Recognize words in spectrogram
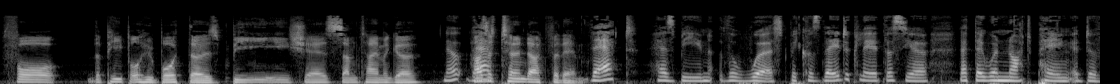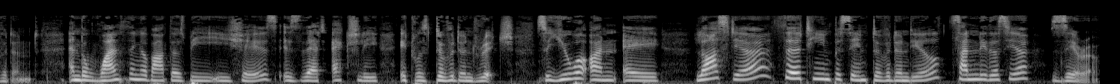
for the people who bought those BEE shares some time ago? No, How's it turned out for them? That has been the worst because they declared this year that they were not paying a dividend. And the one thing about those BEE shares is that actually it was dividend rich. So you were on a last year 13% dividend yield. Suddenly this year, zero.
